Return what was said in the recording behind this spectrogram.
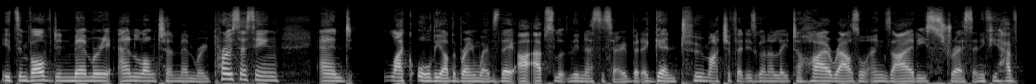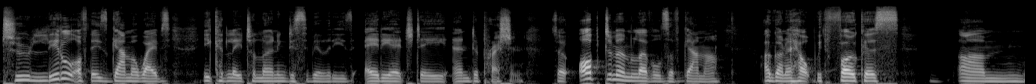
it's involved in memory and long term memory processing and like all the other brain waves, they are absolutely necessary. But again, too much of it is going to lead to high arousal, anxiety, stress. And if you have too little of these gamma waves, it can lead to learning disabilities, ADHD, and depression. So, optimum levels of gamma are going to help with focus, um,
